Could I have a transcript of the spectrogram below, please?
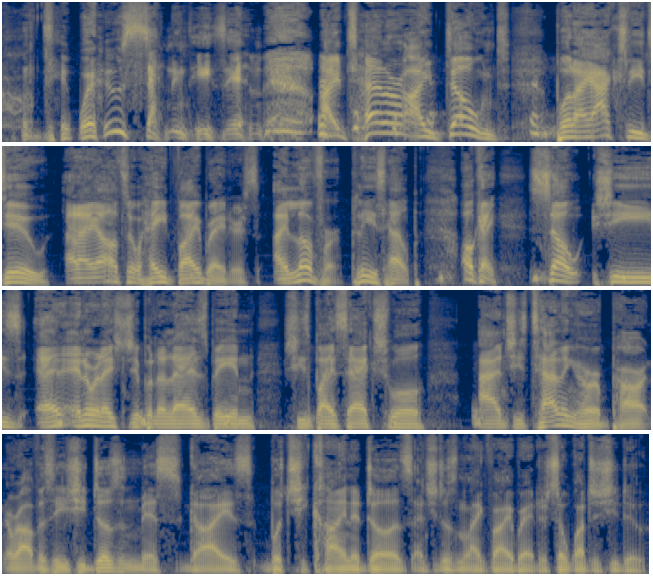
don't. Well, who's sending these in? I tell her I don't, but I actually do, and I also hate vibrators. I love her. Please help. Okay, so she's in, in a relationship with a lesbian. She's bisexual, and she's telling her partner obviously she doesn't miss guys, but she kind of does, and she doesn't like vibrators. So what does she do?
